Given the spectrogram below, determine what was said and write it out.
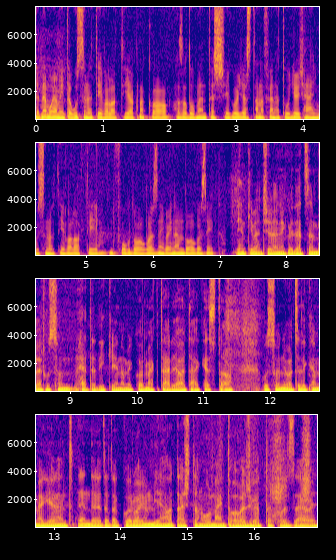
Tehát nem olyan, mint a 25 év alattiaknak a, az adómentesség, hogy aztán a fene tudja, hogy hány 25 év alatti fog dolgozni, vagy nem dolgozik. Én kíváncsi lennék, hogy december 27-én, amikor megtárgyalták ezt a 28-án megjelent rendeletet, akkor vajon milyen hatástanulmányt olvasgattak hozzá, hogy,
